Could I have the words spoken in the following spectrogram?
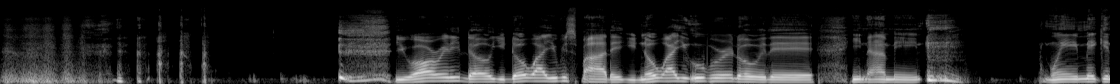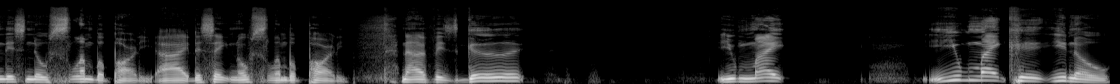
you already know. You know why you responded. You know why you Ubering over there. You know what I mean. we ain't making this no slumber party. All right, this ain't no slumber party. Now, if it's good, you might, you might could, you know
